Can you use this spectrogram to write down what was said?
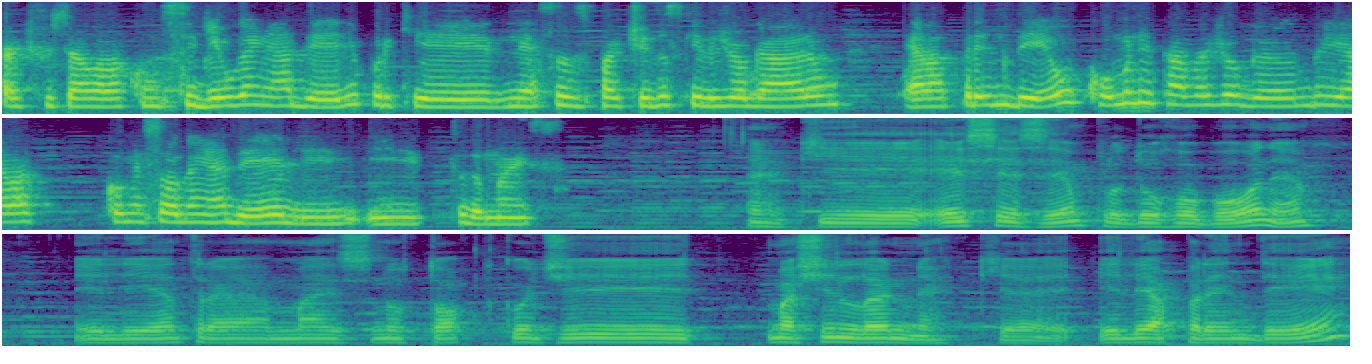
artificial ela conseguiu ganhar dele porque nessas partidas que eles jogaram, ela aprendeu como ele estava jogando e ela começou a ganhar dele e tudo mais. É que esse exemplo do robô, né? Ele entra mais no tópico de machine learning, né? Que é ele aprender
